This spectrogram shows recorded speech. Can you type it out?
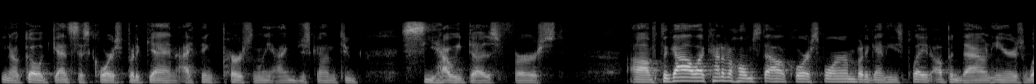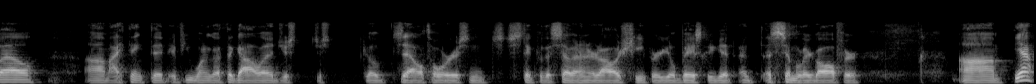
you know, go against this course, but again, I think personally, I'm just going to see how he does first. Um, Theegala, kind of a home style course for him, but again, he's played up and down here as well. Um, I think that if you want to go Theegala, just just go Zalatoris and stick with a seven hundred dollars cheaper. You'll basically get a, a similar golfer. Um, yeah.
